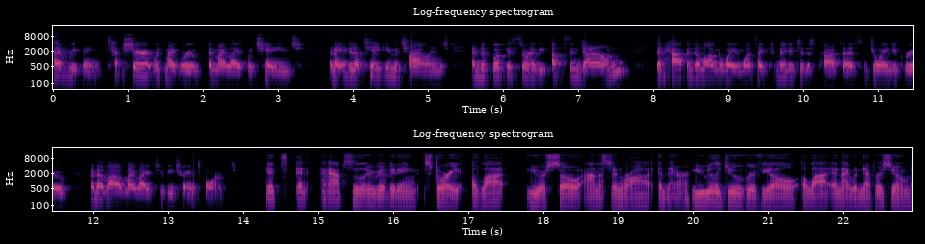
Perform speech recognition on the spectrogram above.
everything. T- share it with my group, and my life would change and I ended up taking the challenge. And the book is sort of the ups and downs that happened along the way once I committed to this process, joined a group, and allowed my life to be transformed. It's an absolutely riveting story. A lot you're so honest and raw in there. You really do reveal a lot, and I would never assume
